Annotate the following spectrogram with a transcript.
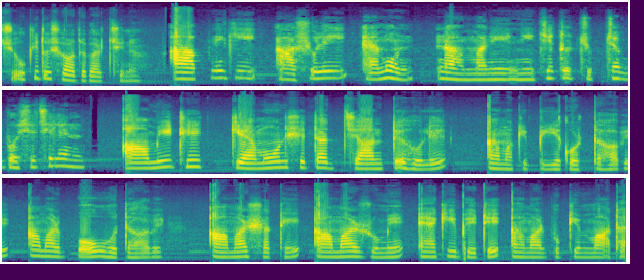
চোখই তো সরাতে পারছি না। আপনি কি আসলেই এমন? না মানে নিচে তো চুপচাপ বসেছিলেন। আমি ঠিক কেমন সেটা জানতে হলে আমাকে বিয়ে করতে হবে আমার বউ হতে হবে। আমার সাথে আমার রুমে একই বেডে আমার বুকে মাথা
